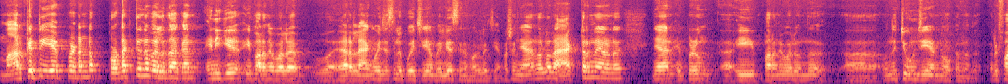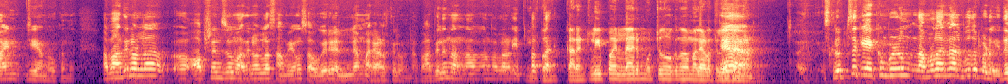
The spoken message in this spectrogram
മാർക്കറ്റ് ചെയ്യപ്പെടേണ്ട പ്രൊഡക്റ്റിനെ വലുതാക്കാൻ എനിക്ക് ഈ പറഞ്ഞ പോലെ വേറെ ലാംഗ്വേജസിൽ പോയി ചെയ്യാൻ വലിയ സിനിമകൾ ചെയ്യാം. പക്ഷെ ഞാൻ എന്നുള്ളൊരു ആക്ടറിനെയാണ് ഞാൻ എപ്പോഴും ഈ പറഞ്ഞ പോലെ ഒന്ന് ഒന്ന് ട്യൂൺ ചെയ്യാൻ നോക്കുന്നത്. റിഫൈൻ ചെയ്യാൻ നോക്കുന്നത്. അപ്പൊ അതിനുള്ള ഓപ്ഷൻസും അതിനുള്ള സമയവും സൗകര്യവും എല്ലാം മലയാളത്തിലുണ്ട്. അപ്പൊ അതിൽ നന്നാവുക എന്നുള്ളതാണ് കറന്റ്ലി ഇപ്പൊ എല്ലാവരും ഉറ്റുനോക്കുന്നത് മലയാളത്തിലേക്കാണ് സ്ക്രിപ്റ്റ്സ് കേൾക്കുമ്പോഴും നമ്മൾ തന്നെ അത്ഭുതപ്പെടും. ഇത്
